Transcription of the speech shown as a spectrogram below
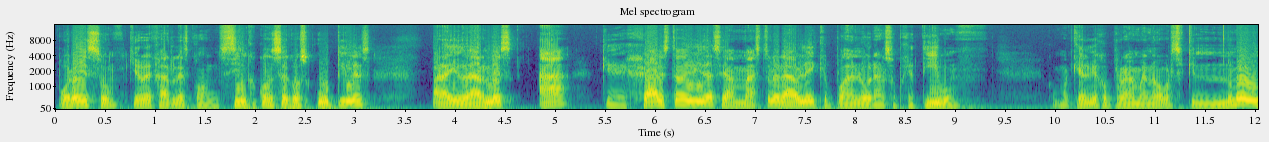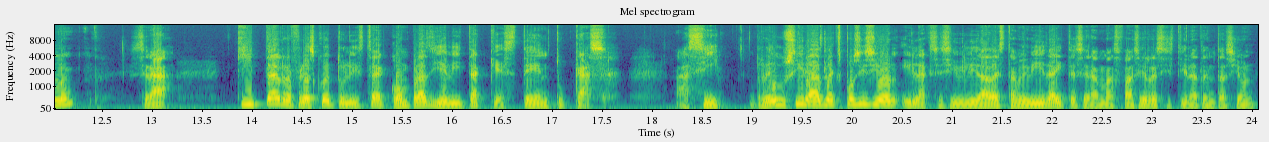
Por eso quiero dejarles con cinco consejos útiles para ayudarles a que dejar esta bebida sea más tolerable y que puedan lograr su objetivo. Como aquel viejo programa, ¿no? Así que número uno será quita el refresco de tu lista de compras y evita que esté en tu casa. Así, reducirás la exposición y la accesibilidad a esta bebida y te será más fácil resistir la tentación.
